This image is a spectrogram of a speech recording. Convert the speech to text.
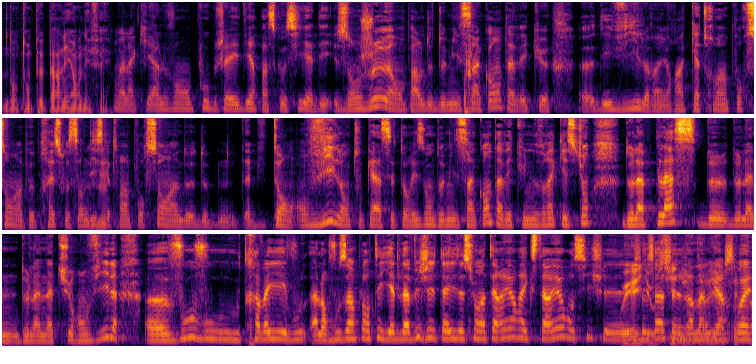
dont on peut parler en effet. Voilà, qui a le vent en poupe, j'allais dire, parce qu'aussi il y a des enjeux. Hein. On parle de 2050 avec euh, des villes, il y aura 80%, à peu près 70-80% mhm. hein, d'habitants en ville, en tout cas à cet horizon 2050, avec une vraie question de la place de, de, la, de la nature en ville. Euh, vous, vous travaillez, vous, alors vous implantez, il y a de la végétalisation intérieure et extérieure aussi chez, oui, chez ça, chez les jardins de Ouais,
